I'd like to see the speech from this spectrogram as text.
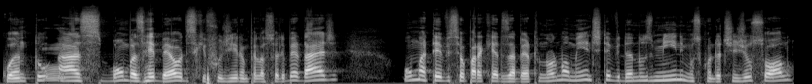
Quanto hum. às bombas rebeldes que fugiram pela sua liberdade, uma teve seu paraquedas aberto normalmente, teve danos mínimos quando atingiu o solo,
